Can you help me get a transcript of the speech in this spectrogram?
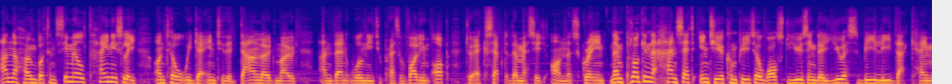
and the home button simultaneously until we get into the download mode and then we'll need to press volume up to accept the message on the screen. Then plug in the handset into your computer whilst using the USB lead that came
